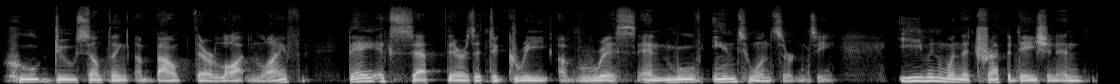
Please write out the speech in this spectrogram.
who do something about their lot in life, they accept there's a degree of risk and move into uncertainty, even when the trepidation and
